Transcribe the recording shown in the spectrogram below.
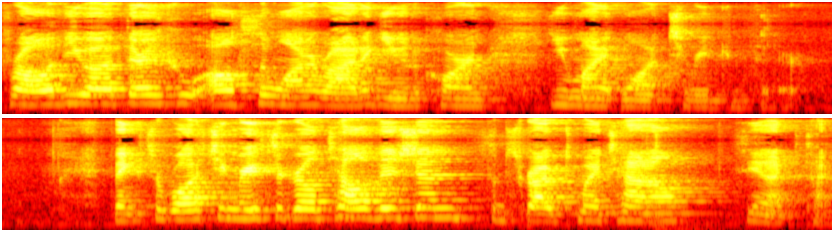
for all of you out there who also want to ride a unicorn, you might want to reconsider. Thanks for watching Racergirl Television. Subscribe to my channel. See you next time.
